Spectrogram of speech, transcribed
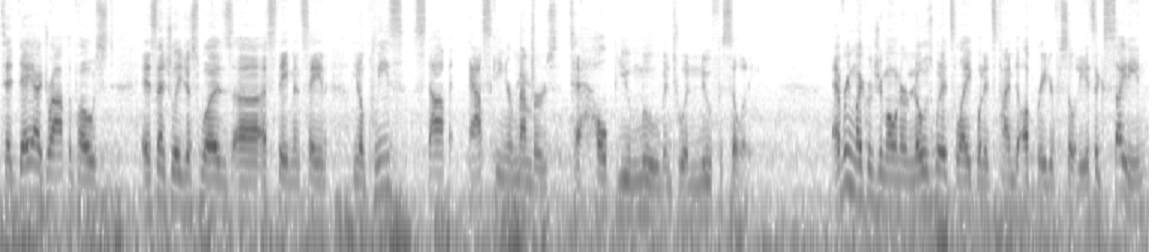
Today I dropped a post. It essentially just was uh, a statement saying, you know, please stop asking your members to help you move into a new facility. Every micro gym owner knows what it's like when it's time to upgrade your facility. It's exciting.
